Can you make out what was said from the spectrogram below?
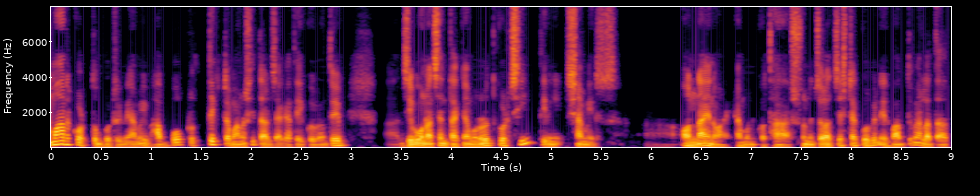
আমার কর্তব্যটি নিয়ে আমি ভাববো প্রত্যেকটা মানুষই তার জায়গা থেকে করবেন তো জীবন আছেন তাকে আমি অনুরোধ করছি, তিনি স্বামীর অন্যায় নয়, এমন কথা শুনে চলার চেষ্টা করবেন। এর মাধ্যমে আল্লাহ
